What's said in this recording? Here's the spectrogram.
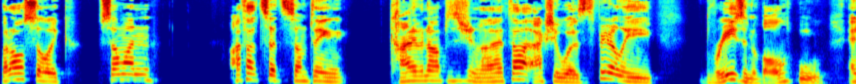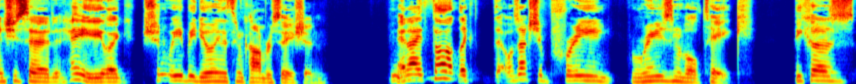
but also like someone I thought said something kind of in opposition, and I thought actually was fairly reasonable. Ooh. And she said, Hey, like, shouldn't we be doing this in conversation? And I thought like that was actually a pretty reasonable take because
